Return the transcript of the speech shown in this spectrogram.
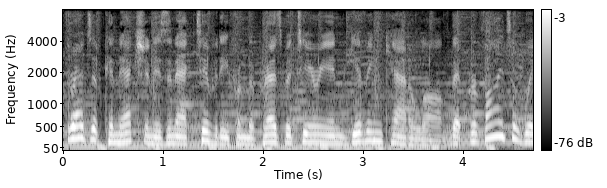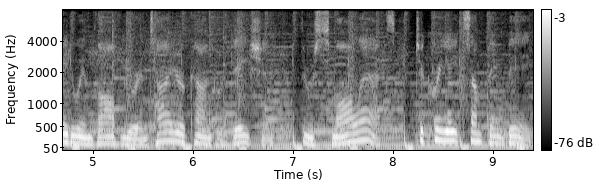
Threads of Connection is an activity from the Presbyterian Giving Catalog that provides a way to involve your entire congregation through small acts to create something big.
